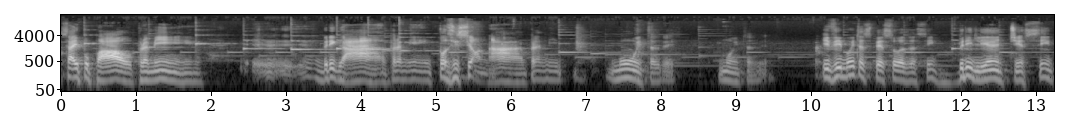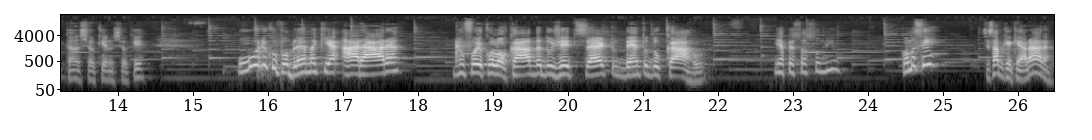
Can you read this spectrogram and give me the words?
sair pro pau, para mim eh, brigar, para mim posicionar, para mim muitas vezes, muitas vezes. E vi muitas pessoas assim, brilhantes, assim, então, não sei o que, não sei o que. O único problema é que a arara não foi colocada do jeito certo dentro do carro. E a pessoa sumiu. Como assim? Você sabe o que é arara?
